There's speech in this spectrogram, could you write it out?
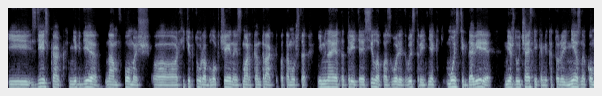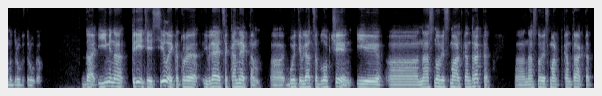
И здесь, как нигде, нам в помощь э, архитектура блокчейна и смарт-контракты, потому что именно эта третья сила позволит выстроить некий мостик доверия между участниками, которые не знакомы друг с другом. Да, и именно третьей силой, которая является коннектом, э, будет являться блокчейн. И э, на основе смарт-контракта, э, на основе смарт-контракта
